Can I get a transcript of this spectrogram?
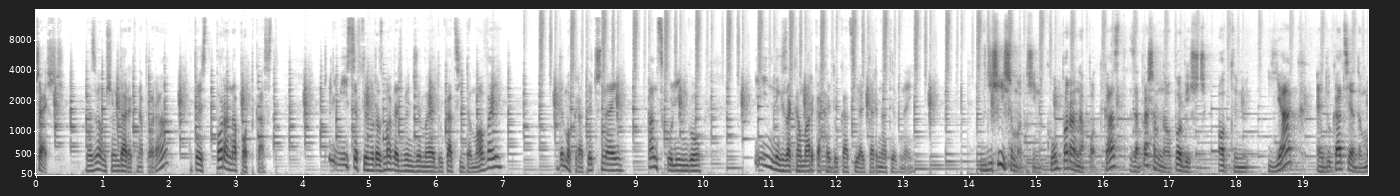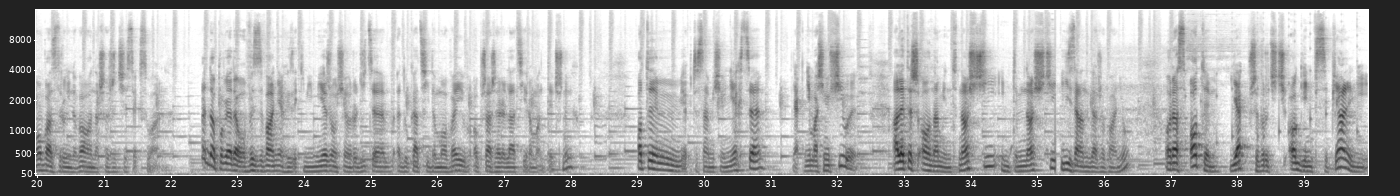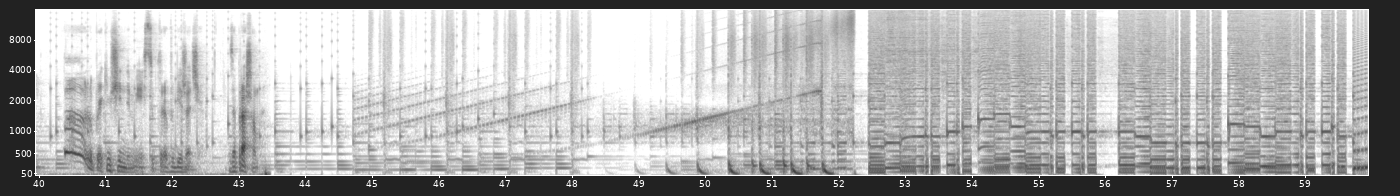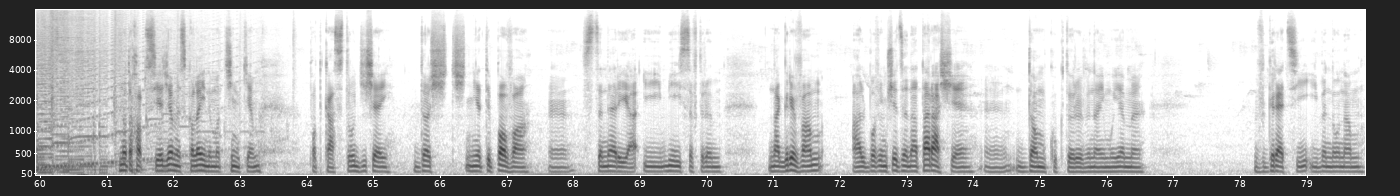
Cześć, nazywam się Darek Napora, a to jest Pora na Podcast, czyli miejsce, w którym rozmawiać będziemy o edukacji domowej, demokratycznej, unschoolingu i innych zakamarkach edukacji alternatywnej. W dzisiejszym odcinku Pora na Podcast zapraszam na opowieść o tym, jak edukacja domowa zrujnowała nasze życie seksualne. Będę opowiadał o wyzwaniach, z jakimi mierzą się rodzice w edukacji domowej w obszarze relacji romantycznych, o tym, jak czasami się nie chce, jak nie ma się siły, ale też o namiętności, intymności i zaangażowaniu oraz o tym, jak przywrócić ogień w sypialni no, lub jakimś innym miejscu, które wybierzecie. Zapraszam. To hops, jedziemy z kolejnym odcinkiem podcastu. Dzisiaj dość nietypowa y, sceneria i miejsce, w którym nagrywam, albowiem siedzę na tarasie y, domku, który wynajmujemy w Grecji i będą nam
